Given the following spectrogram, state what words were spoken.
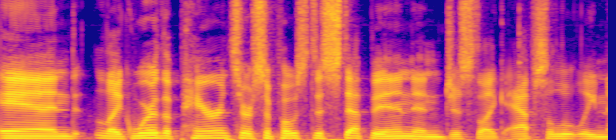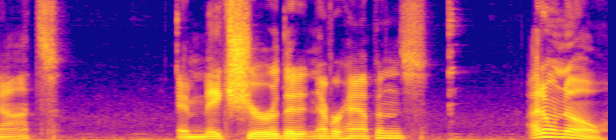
and like where the parents are supposed to step in and just like absolutely not, and make sure that it never happens? I don't know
